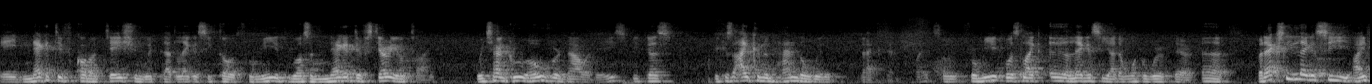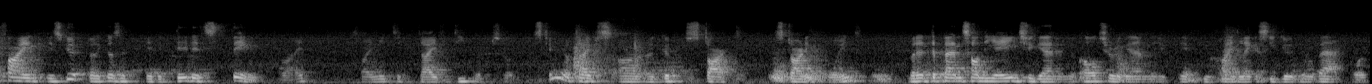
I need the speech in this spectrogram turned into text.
a negative connotation with that legacy code. For me, it was a negative stereotype, which I grew over nowadays because because I couldn't handle with it back then. Right? So for me, it was like uh, legacy. I don't want to work there. Uh, but actually, legacy I find is good because it, it did its thing, right? So I need to dive deeper. So stereotypes are a good start starting point. But it depends on the age again and the culture again, if, if you find legacy good or bad, or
